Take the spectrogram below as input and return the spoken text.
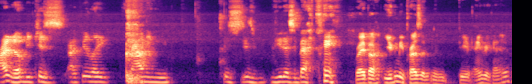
I don't know because I feel like frowning is, is viewed as a bad thing. Right, but you can be present and be angry, can't you?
